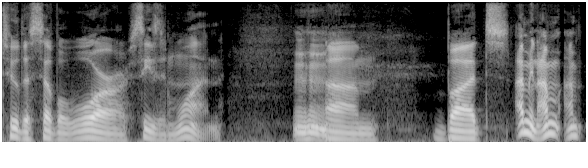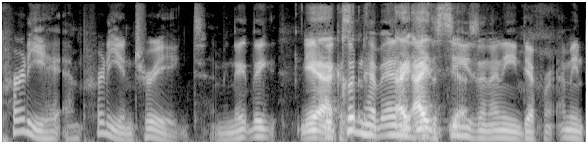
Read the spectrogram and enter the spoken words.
to the Civil War season one. Mhm. Um, but I mean, I'm I'm pretty I'm pretty intrigued. I mean, they they Yeah, they couldn't have ended I- I- the yeah. season any different. I mean,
